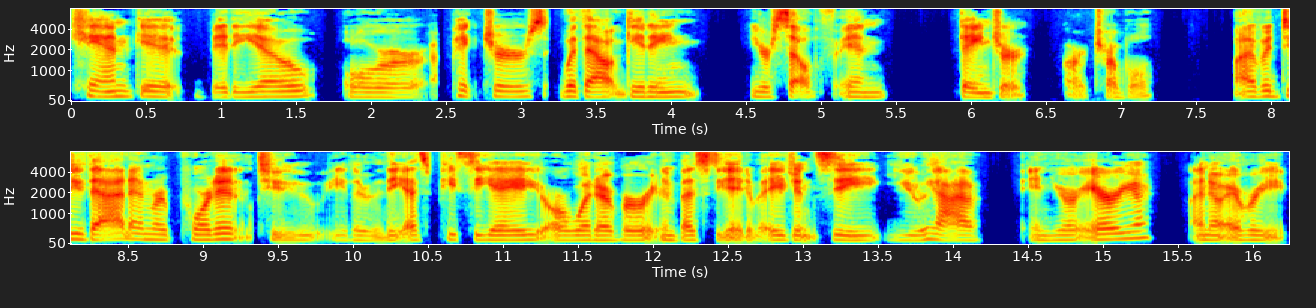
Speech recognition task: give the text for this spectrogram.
can get video or pictures without getting yourself in danger or trouble, I would do that and report it to either the SPCA or whatever investigative agency you have in your area. I know every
